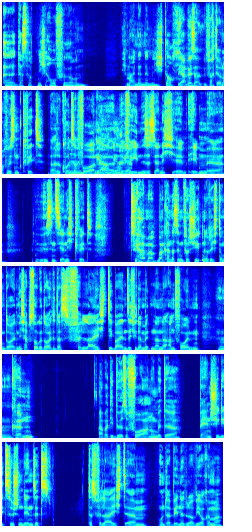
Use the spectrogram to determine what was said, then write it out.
äh, das wird nicht aufhören. Ich meine nämlich doch. Ja, aber er sagt ja auch noch, wir sind quitt, also kurz mhm. davor. Ne? Ja, ja, Für ja. ihn ist es ja nicht äh, eben, äh, sind sie ja nicht quitt. Ja, man, man, kann das in verschiedene Richtungen deuten. Ich habe so gedeutet, dass vielleicht die beiden sich wieder miteinander anfreunden hm. können. Aber die böse Vorahnung mit der Banshee, die zwischen denen sitzt, das vielleicht ähm, unterbindet oder wie auch immer.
